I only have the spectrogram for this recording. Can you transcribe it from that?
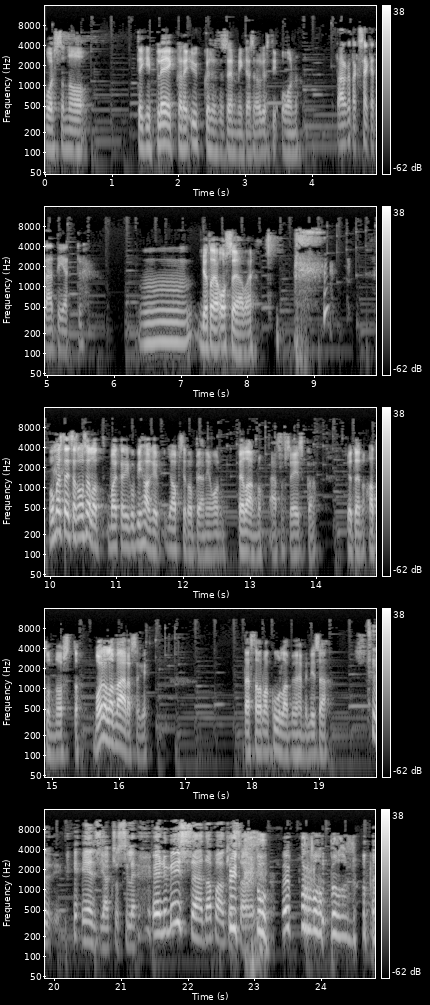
voisi sanoa teki Pleikkari ykkösestä sen, mikä se oikeasti on. Tarkoitatko sä ketään tiettyä? Mm, jotain osea vai? Mun mielestä itse asiassa Oselot, vaikka niinku vihaakin japsiropea, niin on pelannut F7, joten hatun nosto. Voin olla väärässäkin. Tästä varmaan kuullaan myöhemmin lisää. Ensi jaksossa sille, en missään tapauksessa ole. Ei varmaan pelannut!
